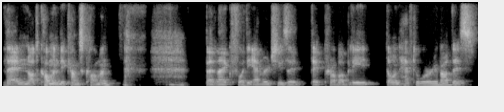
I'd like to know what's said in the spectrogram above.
then not common becomes common. but like for the average user, they probably don't have to worry about this.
